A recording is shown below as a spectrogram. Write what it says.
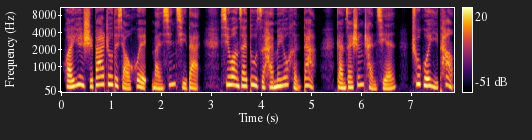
怀孕十八周的小慧满心期待，希望在肚子还没有很大，赶在生产前。出国一趟，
